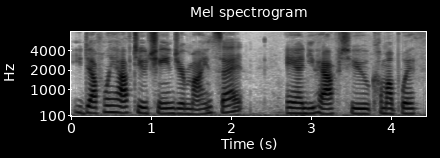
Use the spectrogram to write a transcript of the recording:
You definitely have to change your mindset and you have to come up with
